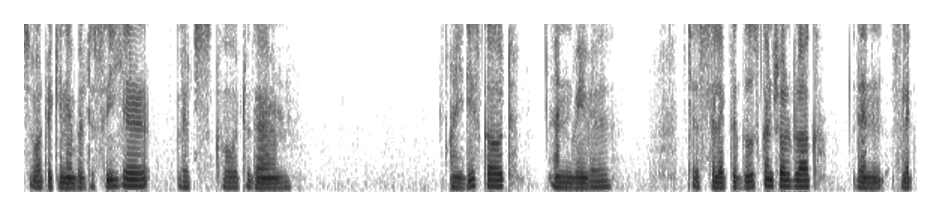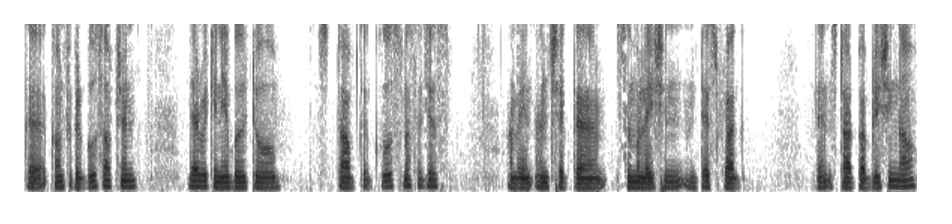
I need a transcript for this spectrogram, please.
So what we can able to see here, let's go to the IEDScout and we will just select the goose control block then select the configure goose option. There we can able to stop the goose messages and then uncheck the simulation and test flag. Then start publishing now.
